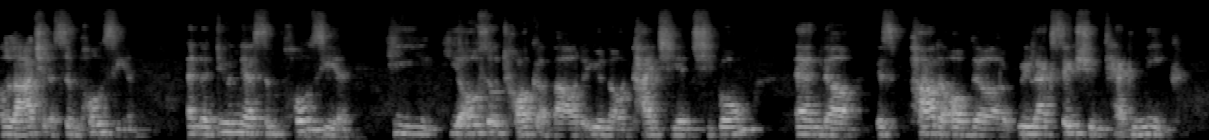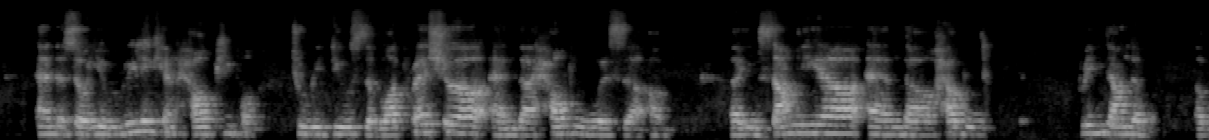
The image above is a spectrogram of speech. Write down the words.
a large symposium. And during that symposium, he, he also talked about, you know, Tai Chi and Qigong, and uh, it's part of the relaxation technique. And so you really can help people to reduce the blood pressure and uh, help with uh, um, uh, insomnia and uh, help bring down the, uh,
